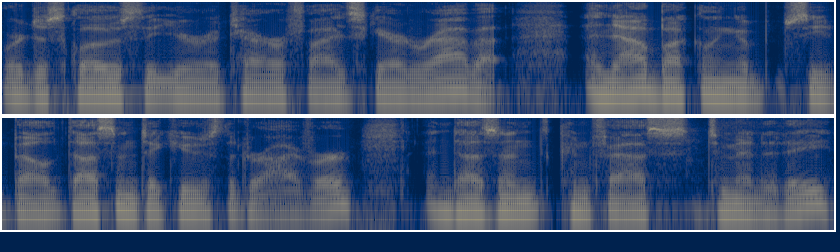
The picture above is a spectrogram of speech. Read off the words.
or disclose that you're a terrified, scared rabbit? And now buckling a seatbelt doesn't accuse the driver and doesn't confess timidity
